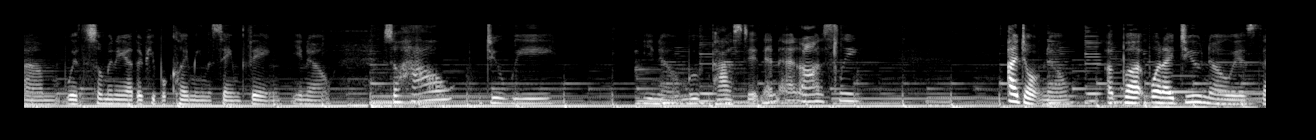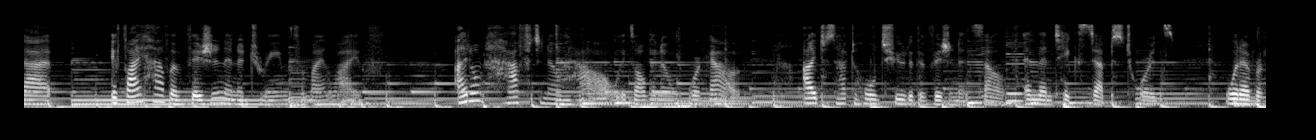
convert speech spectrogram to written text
um, with so many other people claiming the same thing. You know, so how do we, you know, move past it? And, and honestly, I don't know. Uh, but what I do know is that if I have a vision and a dream for my life, I don't have to know how it's all going to work out. I just have to hold true to the vision itself and then take steps towards whatever,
